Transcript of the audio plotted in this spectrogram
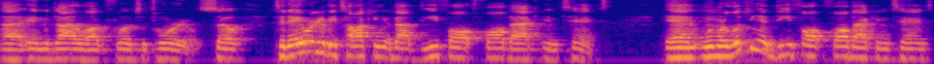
uh, in the Dialogflow tutorials. So today we're going to be talking about default fallback intent. And when we're looking at default fallback intent,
